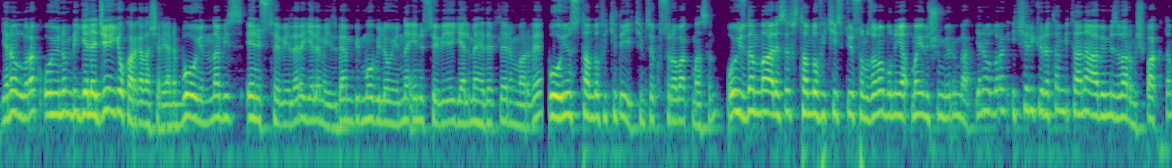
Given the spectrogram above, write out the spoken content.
Genel olarak oyunun bir geleceği yok arkadaşlar. Yani bu oyunla biz en üst seviyelere gelemeyiz. Ben bir mobil oyunla en üst seviyeye gelme hedeflerim var ve bu oyun Standoff 2 değil. Kimse kusura bakmasın. O yüzden maalesef Standoff 2 istiyorsunuz ama bunu yapmayı düşünmüyorum. Bak genel olarak içerik üreten bir tane abimiz varmış. Baktım.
